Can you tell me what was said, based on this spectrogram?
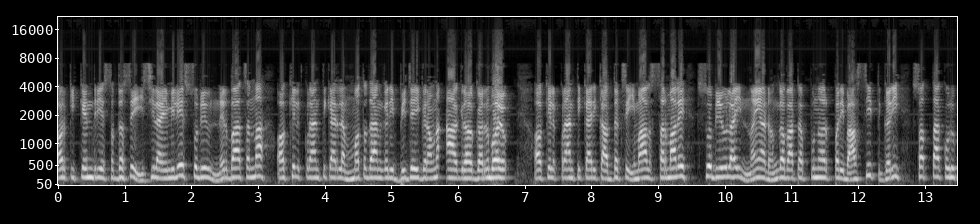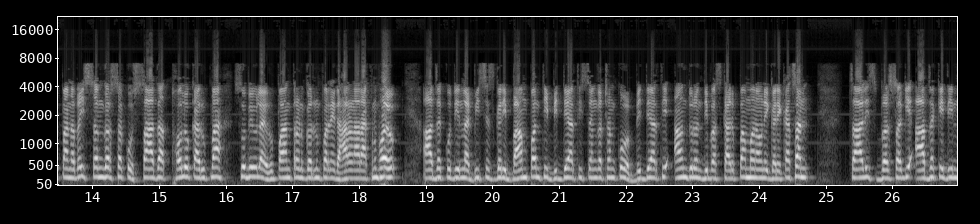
अर्की केन्द्रीय सदस्य हिसिला एमीले सोभेउ निर्वाचनमा अखिल क्रान्तिकारीलाई मतदान गरी विजयी गराउन आग्रह गर्नुभयो। अखिल क्रान्तिकारीका अध्यक्ष हिमाल शर्माले सो बिउलाई नयाँ ढंगबाट पुनर्परिभाषित गरी सत्ताको रूपमा नभई संघर्षको साझा थलोका रूपमा सो बिउलाई रूपान्तरण गर्नुपर्ने धारणा राख्नुभयो। आजको दिनलाई विशेष गरी वामपन्थी विद्यार्थी संगठनको विद्यार्थी आन्दोलन दिवसका रूपमा मनाउने गरेका छन्। चालिस वर्षअघि आजकै दिन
